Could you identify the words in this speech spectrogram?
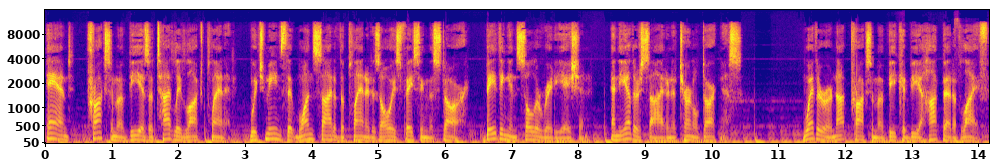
And, Proxima b is a tidally locked planet, which means that one side of the planet is always facing the star, bathing in solar radiation, and the other side in eternal darkness. Whether or not Proxima b could be a hotbed of life,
